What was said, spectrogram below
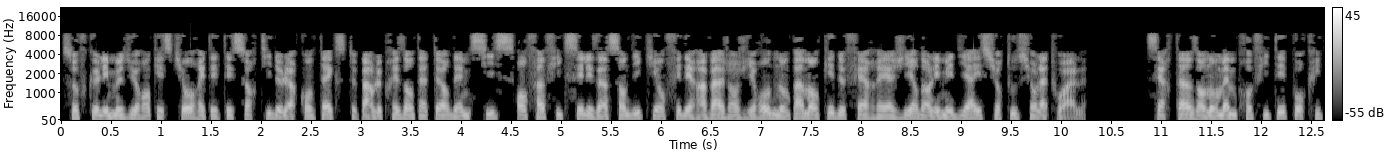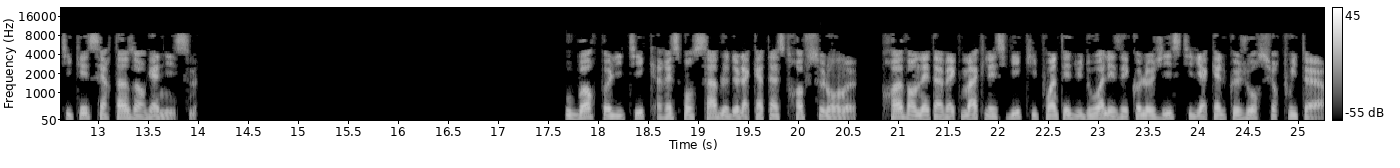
Sauf que les mesures en question auraient été sorties de leur contexte par le présentateur d'M6, enfin fixé les incendies qui ont fait des ravages en Gironde n'ont pas manqué de faire réagir dans les médias et surtout sur la toile. Certains en ont même profité pour critiquer certains organismes. Ou bord politique, responsable de la catastrophe selon eux. Preuve en est avec Mac Lesguy qui pointait du doigt les écologistes il y a quelques jours sur Twitter.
